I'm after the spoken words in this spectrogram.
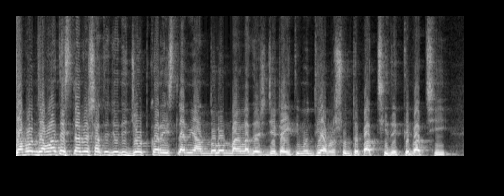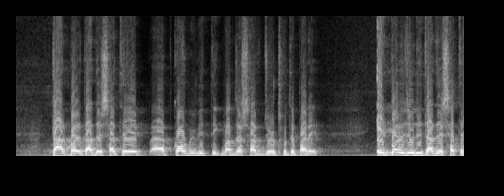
যেমন জামাত ইসলামের সাথে যদি জোট করে ইসলামী আন্দোলন বাংলাদেশ, যেটা ইতিমধ্যে আমরা শুনতে পাচ্ছি, দেখতে পাচ্ছি, তারপরে তাদের সাথে কওমি ভিত্তিক মাদ্রাসার জোট হতে পারে এরপরে যদি তাদের সাথে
